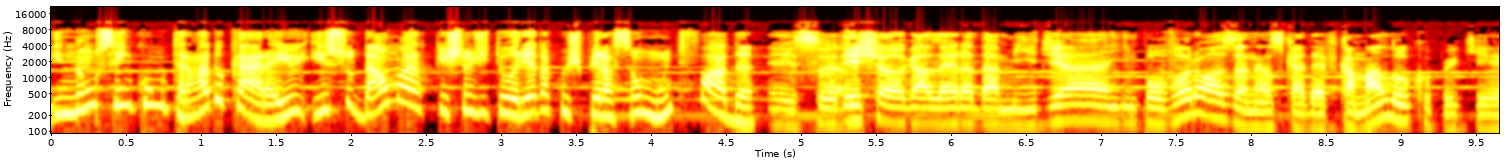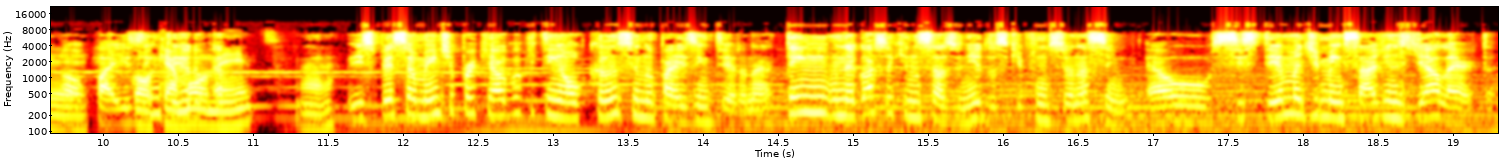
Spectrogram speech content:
e não ser encontrado, cara. E isso dá uma questão de teoria da conspiração muito foda. Isso é. deixa a galera da mídia empolvorosa, né? Os caras devem ficar maluco, porque Não, qualquer inteiro, momento. É. Especialmente porque é algo que tem alcance no país inteiro, né? Tem um negócio aqui nos Estados Unidos que funciona assim: é o sistema de mensagens de alerta.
